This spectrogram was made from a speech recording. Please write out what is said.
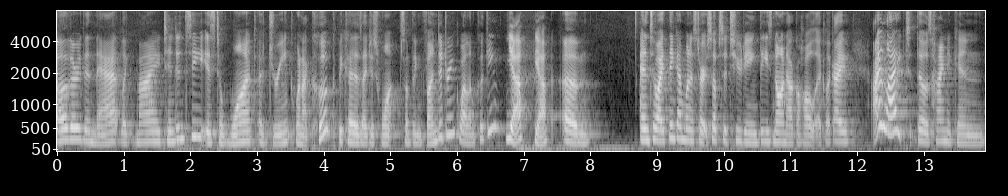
other than that, like my tendency is to want a drink when I cook because I just want something fun to drink while I'm cooking. yeah, yeah. Um, and so I think I'm going to start substituting these non-alcoholic. Like I, I liked those Heineken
